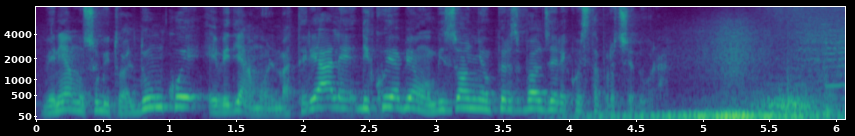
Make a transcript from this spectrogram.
Veniamo subito al dunque e vediamo il materiale di cui abbiamo bisogno per svolgere questa procedura.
